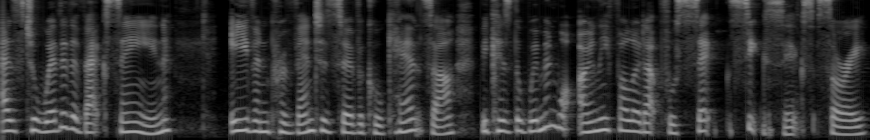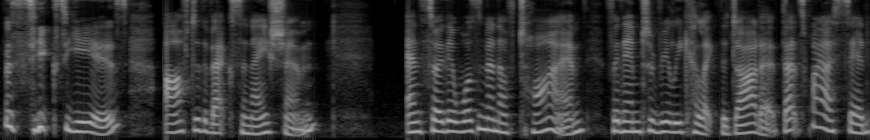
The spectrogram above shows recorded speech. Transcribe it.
as to whether the vaccine even prevented cervical cancer because the women were only followed up for six, six, six sorry, for six years after the vaccination. And so there wasn't enough time for them to really collect the data. That's why I said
